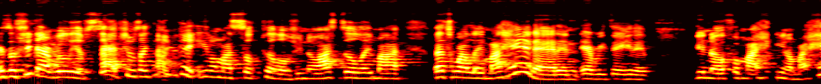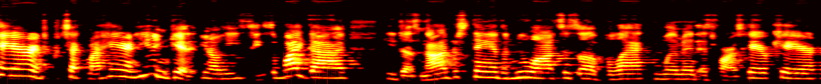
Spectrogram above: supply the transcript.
And so she got really upset. She was like, No, you can't eat on my silk pillows. You know, I still lay my, that's where I lay my head at and everything. And you know, for my, you know, my hair and to protect my hair. And he didn't get it. You know, he's he's a white guy. He does not understand the nuances of black women as far as hair care.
